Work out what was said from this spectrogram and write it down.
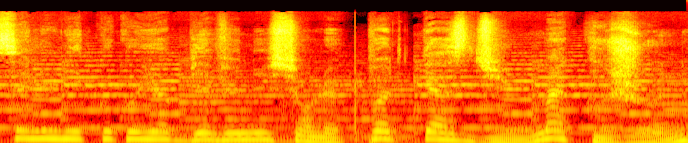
Salut les cocoyocs, bienvenue sur le podcast du Macou Jaune.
